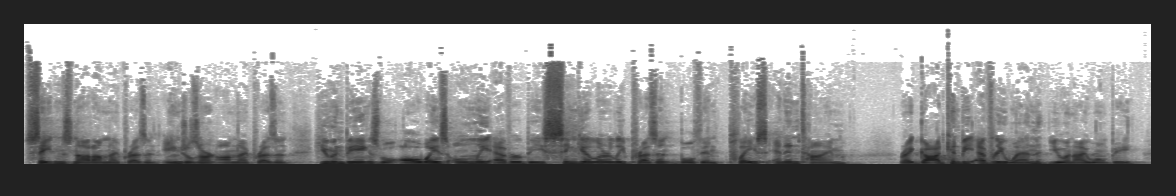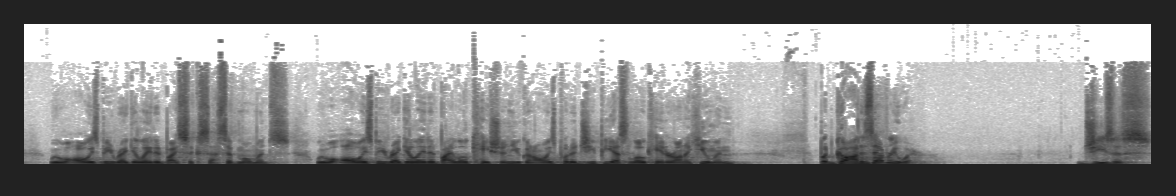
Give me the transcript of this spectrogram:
Satan's not omnipresent. Angels aren't omnipresent. Human beings will always only ever be singularly present, both in place and in time. Right? God can be every when, you and I won't be. We will always be regulated by successive moments. We will always be regulated by location. You can always put a GPS locator on a human. But God is everywhere. Jesus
